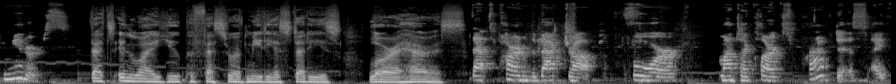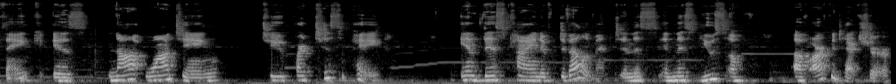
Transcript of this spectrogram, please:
commuters. That's NYU professor of media studies, Laura Harris. That's part of the backdrop for Matta Clark's practice, I think, is not wanting to participate in this kind of development, in this in this use of, of architecture,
